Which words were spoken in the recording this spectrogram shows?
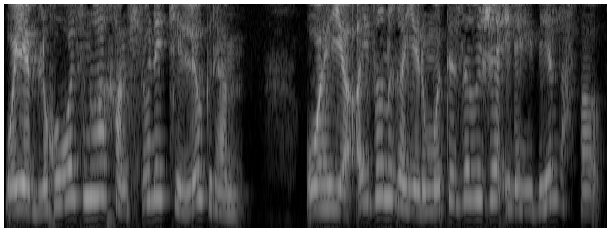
ويبلغ وزنها خمسون كيلوغرام وهي أيضا غير متزوجة إلى هذه اللحظة.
